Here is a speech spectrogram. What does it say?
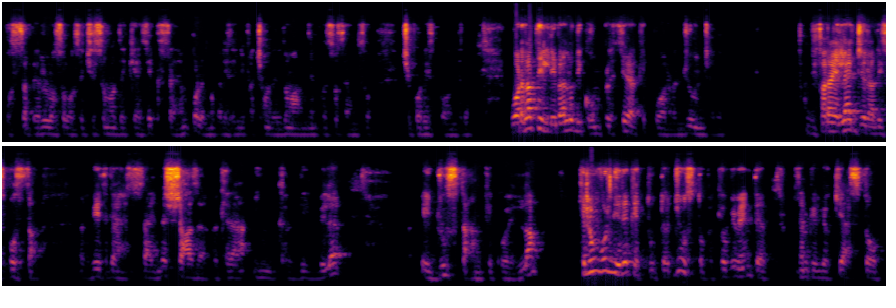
può saperlo solo se ci sono dei case example e magari se gli facciamo delle domande in questo senso ci può rispondere. Guardate il livello di complessità che può raggiungere. Vi farei leggere la risposta di Wittgenstein e Schaser perché era incredibile e giusta anche quella, che non vuol dire che tutto è giusto, perché ovviamente, per esempio, gli ho chiesto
